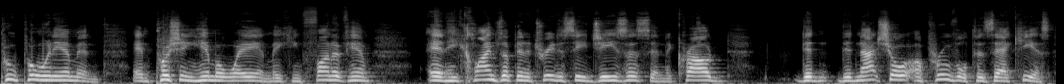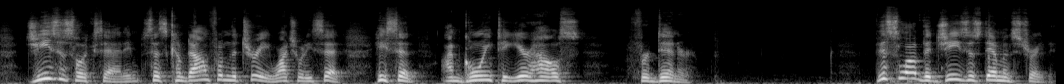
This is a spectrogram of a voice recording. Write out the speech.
poo-pooing him and, and pushing him away and making fun of him. And he climbs up in a tree to see jesus and the crowd did, did not show approval to zacchaeus. Jesus looks at him says come down from the tree. Watch what he said. He said i'm going to your house for dinner this love that jesus demonstrated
